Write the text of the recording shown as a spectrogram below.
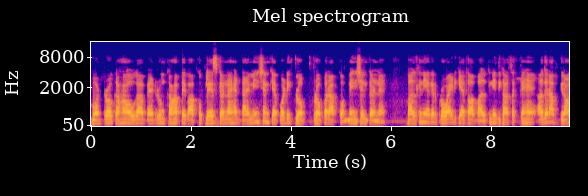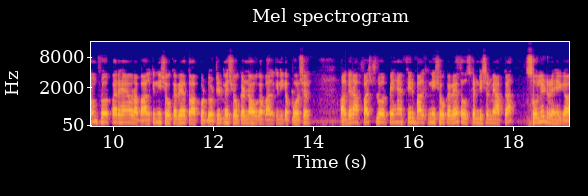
वार्ड्रो कहाँ होगा? बेडरूम कहाँ पे आपको प्लेस करना है? डायमेंशन के अकॉर्डिंग प्रॉपर आपको मेंशन करना है। बालकनी अगर प्रोवाइड किया तो आप बालकनी दिखा सकते हैं। अगर आप ग्राउंड फ्लोर पर हैं और आप बालकनी शो कर रहे हैं तो आपको डोटेड में शो करना होगा बालकनी का पोर्शन अगर आप फ़र्स्ट फ्लोर पे हैं, फिर बालकनी शो कर रहे हैं तो उस कंडीशन में आपका सोलिड रहेगा।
